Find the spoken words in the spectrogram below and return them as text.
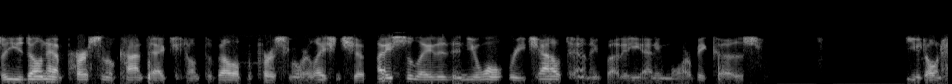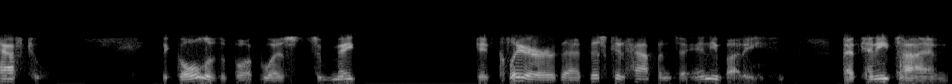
So you don't have personal contact, you don't develop a personal relationship. Isolated and you won't reach out to anybody anymore because you don't have to. The goal of the book was to make it clear that this could happen to anybody at any time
